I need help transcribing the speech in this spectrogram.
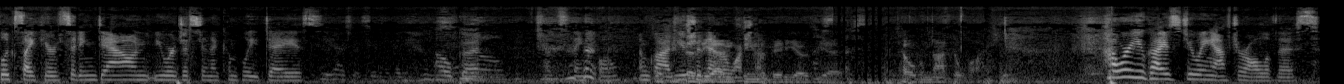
looks like you're sitting down. You were just in a complete daze. He hasn't seen the videos. Oh, good. That's thankful. I'm glad. He You should never watch seen them. the videos yet. Tell them not to watch it. How are you guys doing after all of this?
